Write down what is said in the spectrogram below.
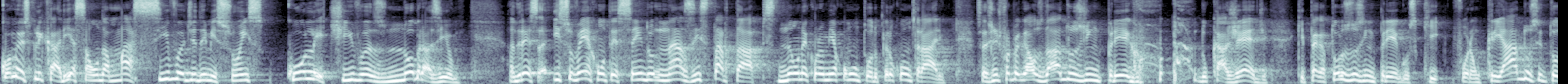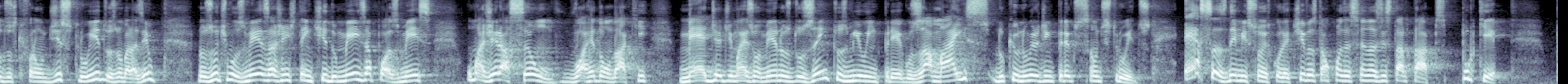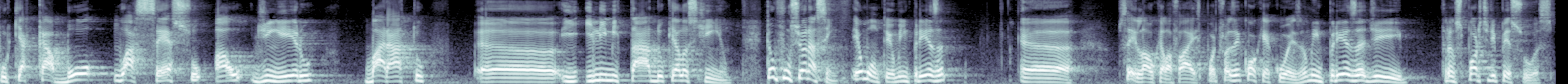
Como eu explicaria essa onda massiva de demissões coletivas no Brasil? Andressa, isso vem acontecendo nas startups, não na economia como um todo. Pelo contrário, se a gente for pegar os dados de emprego do CAGED, que pega todos os empregos que foram criados e todos os que foram destruídos no Brasil, nos últimos meses a gente tem tido mês após mês uma geração, vou arredondar aqui, média de mais ou menos 200 mil empregos a mais do que o número de empregos que são destruídos. Essas demissões coletivas estão acontecendo nas startups. Por quê? Porque acabou o acesso ao dinheiro barato uh, e ilimitado que elas tinham. Então funciona assim: eu montei uma empresa, uh, sei lá o que ela faz, pode fazer qualquer coisa, uma empresa de transporte de pessoas.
